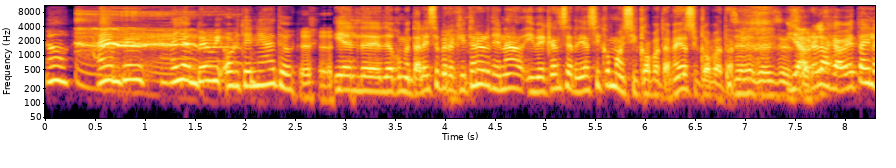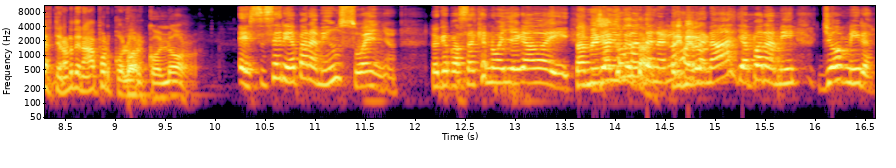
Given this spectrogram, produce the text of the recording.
no, I am very, I am very ordenado. Y el de- del documental dice, pero aquí están ordenados. Y Beckham se ríe así como de psicópata, medio psicópata. Sí, sí, sí, y sí. abre las gavetas y las tiene ordenadas por color. Por color. Ese sería para mí un sueño. Lo que pasa es que no he llegado ahí. También ya hay con mantenerlas Primero- ordenadas, ya para mí, yo, mira,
